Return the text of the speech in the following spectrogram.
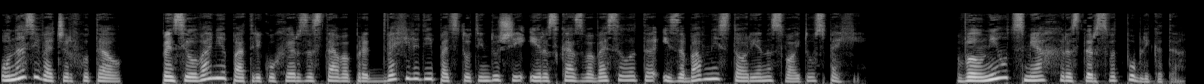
Унази вечер в хотел, Пенсилвания Патрик Охер застава пред 2500 души и разказва веселата и забавна история на своите успехи. Вълни от смях разтърсват публиката.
